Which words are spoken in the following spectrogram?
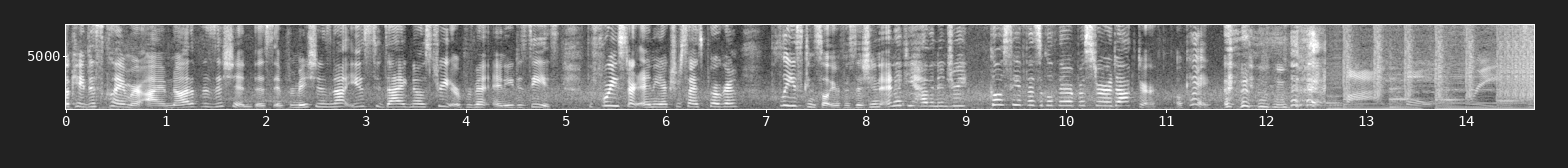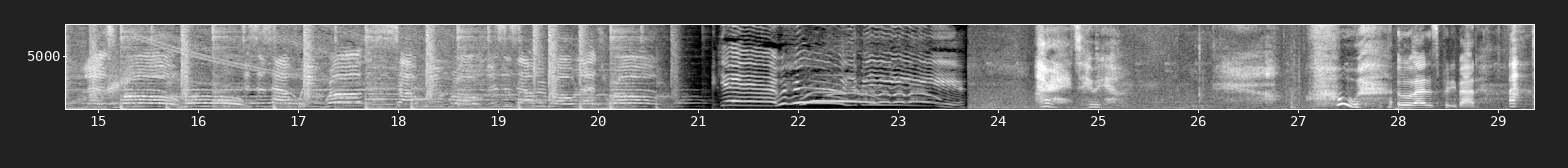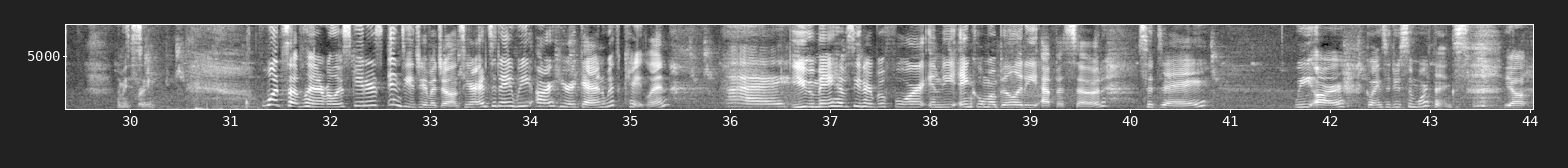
Okay, disclaimer, I am not a physician. This information is not used to diagnose, treat, or prevent any disease. Before you start any exercise program, please consult your physician, and if you have an injury, go see a physical therapist or a doctor. Okay. Five, four, three, two, let's roll. This is how we roll. This is how we roll. This is how we roll. Let's roll. Yeah! Woohoo! Yippee! All right, here we go. Whew. Oh, that is pretty bad. Let me see. What's up, Planet Roller Skaters? Indy Jamma Jones here, and today we are here again with Caitlin. Hi. You may have seen her before in the ankle mobility episode. Today, we are going to do some more things. Yep.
